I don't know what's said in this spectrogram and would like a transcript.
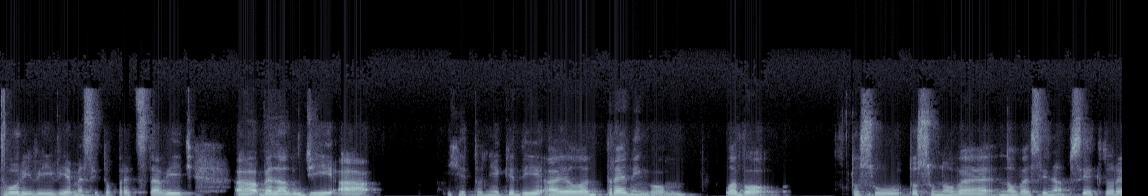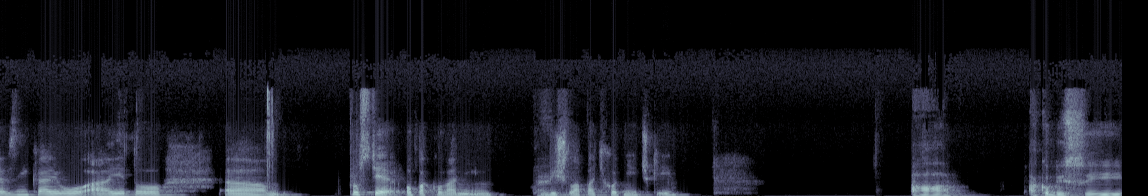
tvoriví, vieme si to predstaviť, veľa ľudí a je to niekedy aj len tréningom, lebo to sú, to sú nové, nové synapsie, ktoré vznikajú a je to um, proste opakovaním Hej. vyšlapať chodníčky. A ako by si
